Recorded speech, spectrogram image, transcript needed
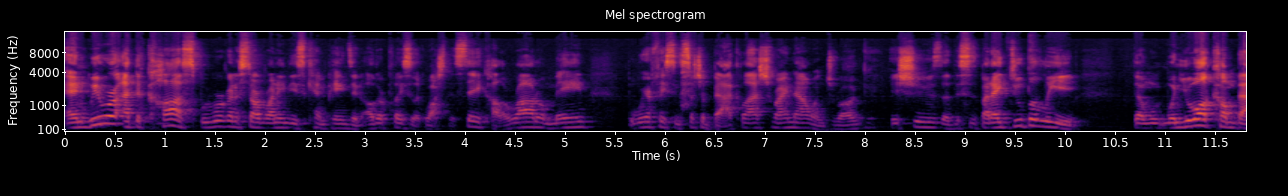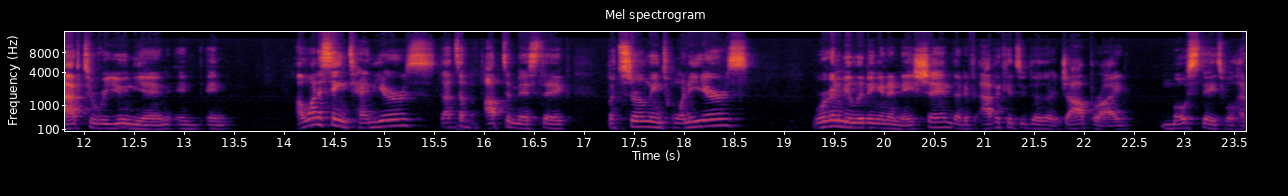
And we were at the cusp, we were going to start running these campaigns in other places like Washington State, Colorado, Maine, but we're facing such a backlash right now on drug issues that this is, but I do believe that when you all come back to reunion in, in I want to say in 10 years, that's optimistic, but certainly in 20 years, we're going to be living in a nation that if advocates do their job right, most states will have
